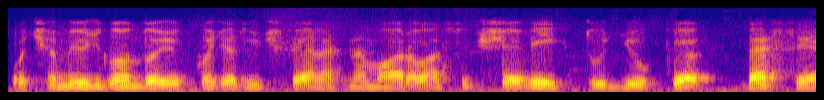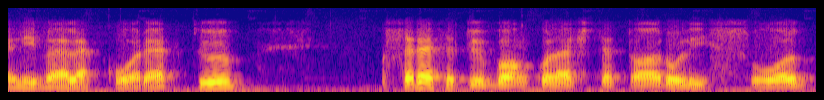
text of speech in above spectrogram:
hogyha mi úgy gondoljuk, hogy az ügyfélnek nem arra van szükség, végig tudjuk beszélni vele korrektül. A szeretető bankolás tehát arról is szól,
